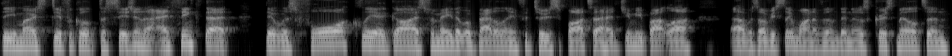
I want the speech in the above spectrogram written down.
the most difficult decision. I think that there was four clear guys for me that were battling for two spots. I had Jimmy Butler uh, was obviously one of them. Then there was Khris Middleton,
